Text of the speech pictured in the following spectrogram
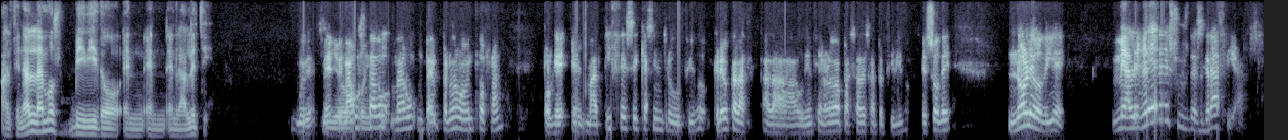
al final la hemos vivido en, en, en la Atleti. Muy bien. me, ha gustado, perdón un momento, Frank, porque el matiz ese que has introducido, creo que a la, audiencia no le va a pasar desapercibido. Eso de no le odié, me alegré de sus desgracias.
